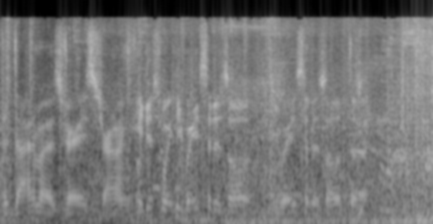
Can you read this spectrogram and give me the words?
The dynamo is very strong. He just he wasted his ult. He wasted his ult though.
